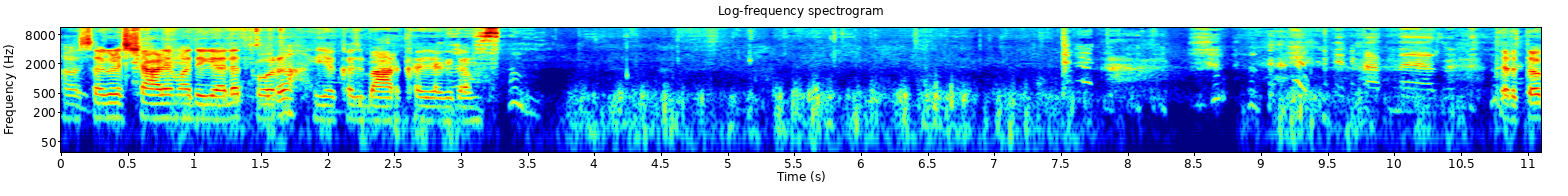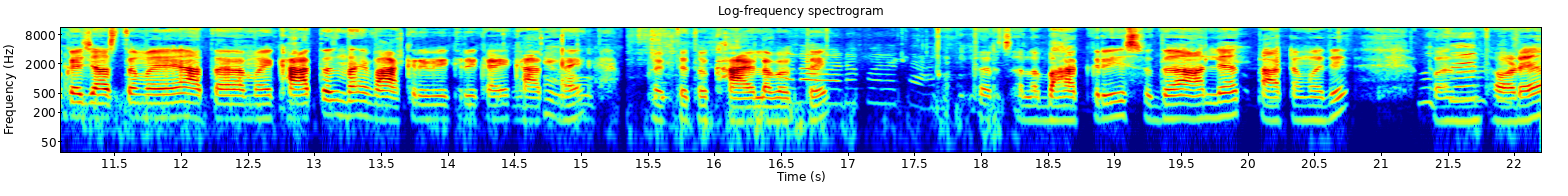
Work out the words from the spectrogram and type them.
हो, सगळे शाळेमध्ये गेल्यात पोरं. एकच बारखं आहे एकदम. तर तो काही जास्त मग आता मग खातच नाही. भाकरी बिकरी काही खात नाही. फक्त तो खायला बघतोय. तर चला भाकरी सुद्धा आल्यात ताटामध्ये. पण थोड्या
